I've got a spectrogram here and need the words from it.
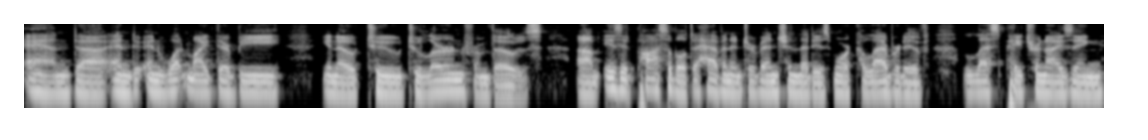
and uh, and and what might there be, you know, to to learn from those? Um, is it possible to have an intervention that is more collaborative, less patronizing,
